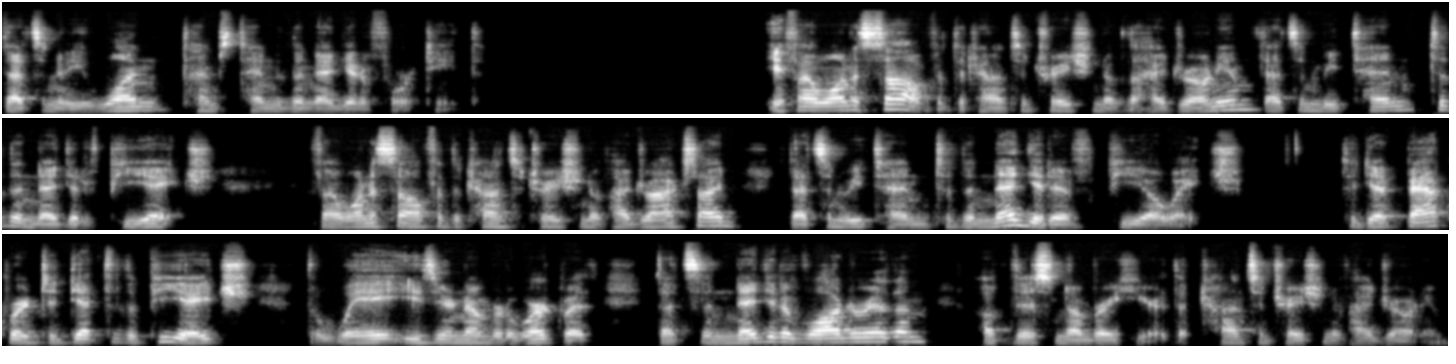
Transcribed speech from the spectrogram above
that's going to be 1 times 10 to the negative 14th. If I want to solve for the concentration of the hydronium, that's going to be 10 to the negative pH. If I want to solve for the concentration of hydroxide, that's going to be 10 to the negative POH to get backward, to get to the pH, the way easier number to work with, that's the negative logarithm of this number here, the concentration of hydronium.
